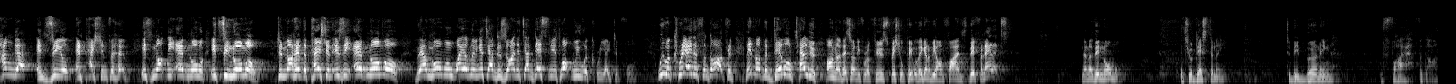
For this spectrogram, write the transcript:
hunger and zeal and passion for Him. It's not the abnormal, it's the normal. To not have the passion is the abnormal. Our normal way of living, it's our design, it's our destiny, it's what we were created for. We were created for God, friends. Let not the devil tell you, oh no, that's only for a few special people. They're going to be on fire. They're fanatics. No, no, they're normal. It's your destiny to be burning with fire for God.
